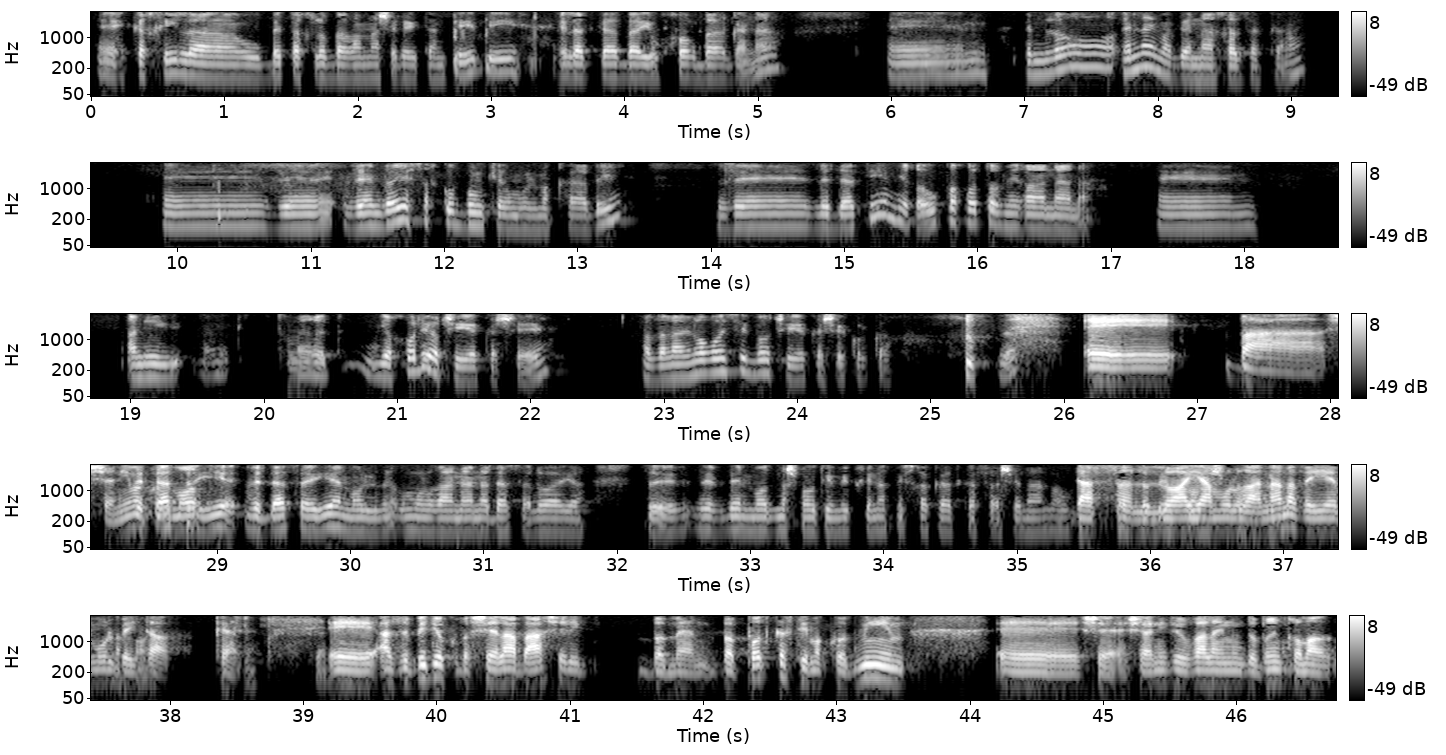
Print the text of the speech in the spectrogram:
אה, קחילה הוא בטח לא ברמה של איתן טיבי, אלעד גבאי הוא חור בהגנה. אה, הם לא, אין להם הגנה חזקה, אה, והם לא ישחקו בונקר מול מכבי, ולדעתי הם יראו פחות טוב מרעננה. אני, אומרת, יכול להיות שיהיה קשה, אבל אני לא רואה סיבות שיהיה קשה כל כך. אה, בשנים הקודמות... ודסה יהיה מול רעננה, דסה לא היה. זה, זה הבדל מאוד משמעותי מבחינת משחק ההתקפה שלנו. דסה לא היה מול רעננה ויהיה מול נכון. בית"ר. כן. כן, כן. אה, אז זה בדיוק בשאלה הבאה שלי, בפודקאסטים הקודמים, אה, ש, שאני ויובל היינו מדברים, כלומר,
